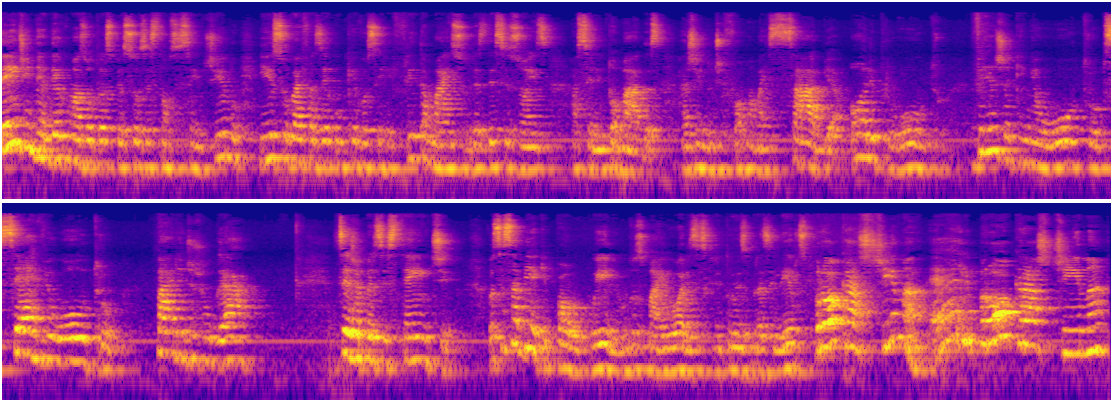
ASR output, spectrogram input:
Tente entender como as outras pessoas estão se sentindo e isso vai fazer com que você reflita mais sobre as decisões a serem tomadas, agindo de forma mais sábia. Olhe para o outro, veja quem é o outro, observe o outro, pare de julgar. Seja persistente, Você sabia que Paulo Coelho, um dos maiores escritores brasileiros, procrastina? É, ele procrastina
